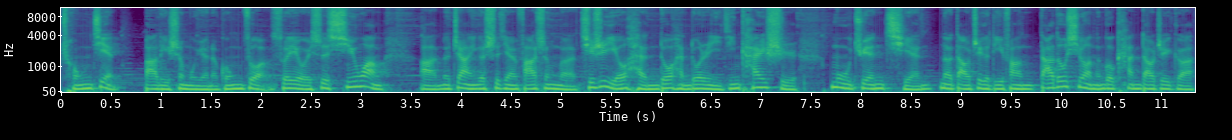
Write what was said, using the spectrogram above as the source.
重建。巴黎圣母院的工作，所以我是希望啊，那这样一个事件发生了，其实也有很多很多人已经开始募捐钱，那到这个地方，大家都希望能够看到这个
